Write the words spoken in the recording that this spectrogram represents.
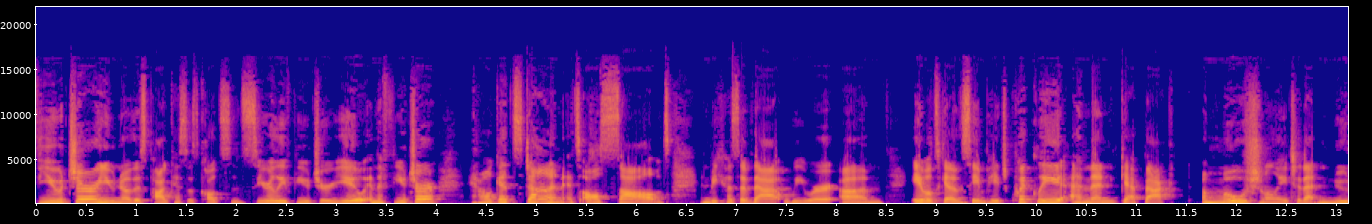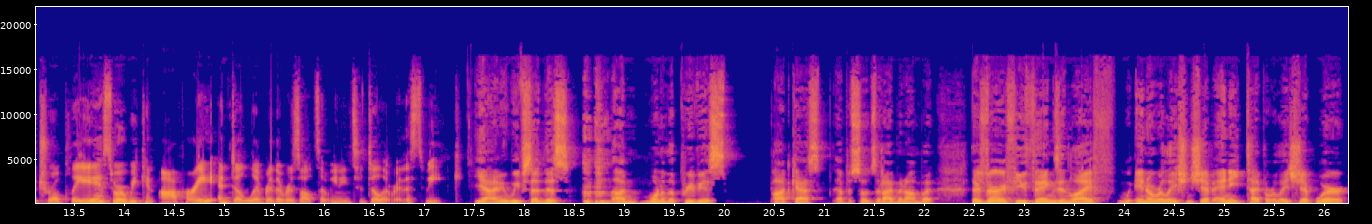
future. You know, this podcast is called Sincerely Future You. In the future, it all gets done. It's all solved. And because of that, we were um, able to get on the same page quickly and then get back emotionally to that neutral place where we can operate and deliver the results that we need to deliver this week. Yeah, I mean, we've said this on one of the previous podcast episodes that I've been on, but there's very few things in life in a relationship, any type of relationship where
